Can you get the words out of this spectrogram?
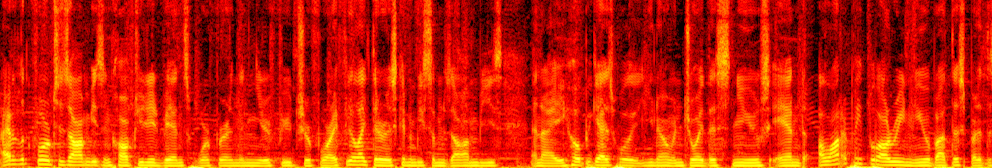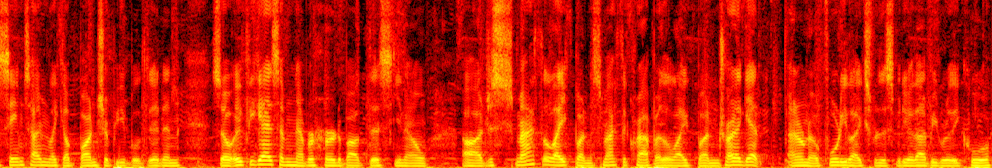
I look forward to zombies in Call of Duty Advanced Warfare in the near future, for I feel like there is going to be some zombies, and I hope you guys will, you know, enjoy this news, and a lot of people already knew about this, but at the same time, like, a bunch of people didn't, so if you guys have never heard about this, you know, uh, just smack the like button, smack the crap out of the like button, try to get, I don't know, 40 likes for this video, that'd be really cool,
